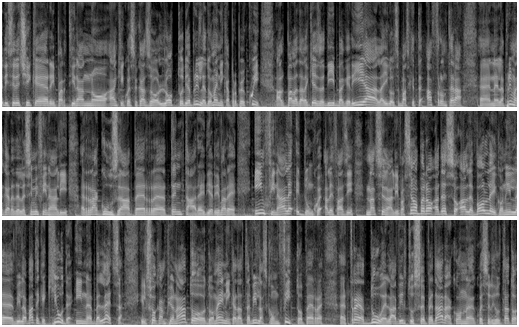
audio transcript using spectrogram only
di Serie C che ripartiranno anche in questo caso l'8 di aprile, domenica proprio qui al Palla della Chiesa di Bagheria, la Eagles Basket affronterà eh, nella prima gara delle semifinali Ragusa per tentare di arrivare in finale e dunque alle fasi nazionali. Passiamo però adesso al volley con il Villabate che chiude in bellezza il suo campionato. Domenica ad Altavilla sconfitto per eh, 3 a 2 la Virtus Pedara. Con questo risultato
